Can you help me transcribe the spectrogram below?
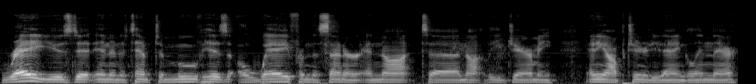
Ray used it in an attempt to move his away from the center and not uh, not leave Jeremy any opportunity to angle in there.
